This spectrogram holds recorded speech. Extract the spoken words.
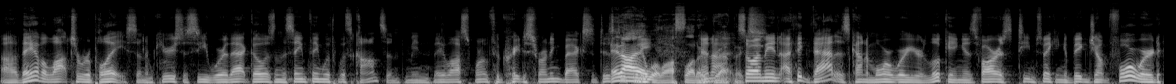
uh, they have a lot to replace, and I'm curious to see where that goes. And the same thing with Wisconsin. I mean, they lost one of the greatest running backs statistically. And Iowa lost a lot of and, draft picks. So I mean, I think that is kind of more where you're looking as far as teams making a big jump forward.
